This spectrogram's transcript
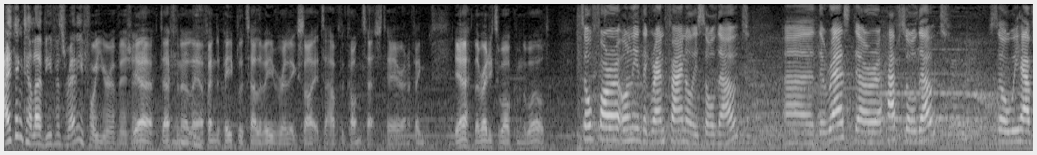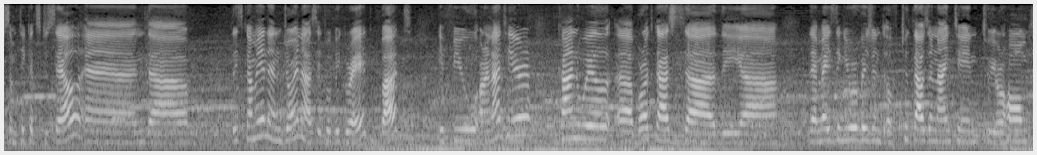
I think Tel Aviv is ready for Eurovision. Yeah, definitely. I think the people of Tel Aviv are really excited to have the contest here, and I think, yeah, they're ready to welcome the world. So far, only the grand final is sold out. Uh, the rest are half sold out. So we have some tickets to sell, and uh, please come in and join us. It will be great. But if you are not here, Kan will uh, broadcast uh, the, uh, the amazing Eurovision of 2019 to your homes.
